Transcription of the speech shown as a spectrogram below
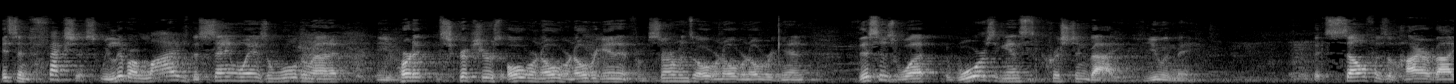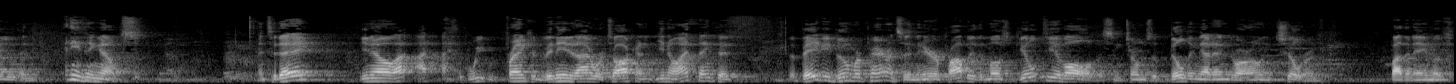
It's infectious. We live our lives the same way as the world around it. And you've heard it in scriptures over and over and over again and from sermons over and over and over again. This is what wars against Christian values, you and me. That self is of higher value than anything else. And today, you know, I, I, we, Frank and Vinny and I were talking, you know, I think that the baby boomer parents in here are probably the most guilty of all of us in terms of building that into our own children by the name of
